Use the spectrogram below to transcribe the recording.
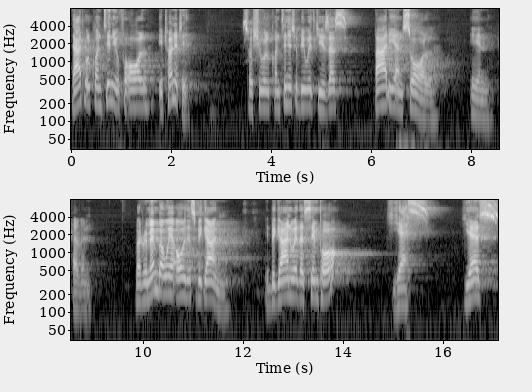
that will continue for all eternity. So she will continue to be with Jesus, body and soul, in heaven. But remember where all this began. It began with a simple yes. Yes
